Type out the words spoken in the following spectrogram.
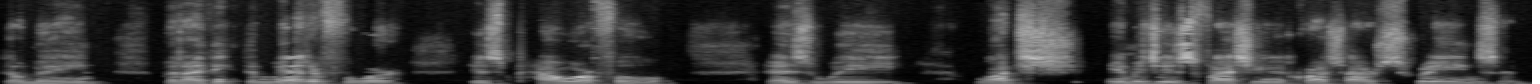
domain, but I think the metaphor is powerful as we watch images flashing across our screens and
